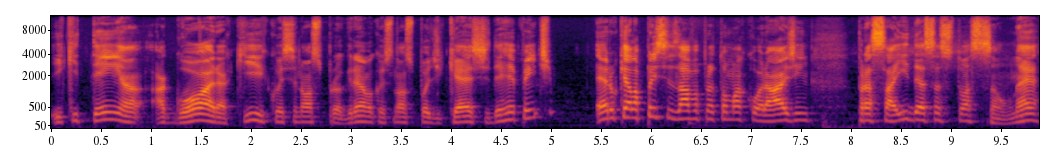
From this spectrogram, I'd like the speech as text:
e que tenha agora aqui com esse nosso programa, com esse nosso podcast, de repente era o que ela precisava para tomar coragem para sair dessa situação, né?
